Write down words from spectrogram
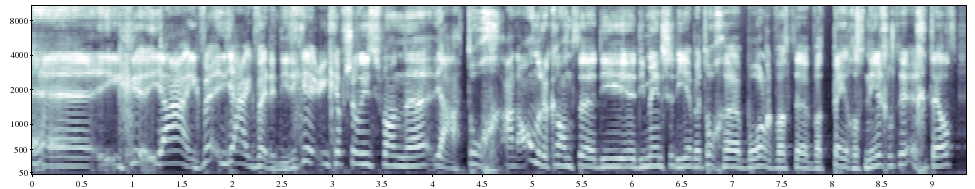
Eh, ik, ja, ik, weet- ja, ik weet het niet. Ik, ik heb zoiets van, eh, ja, toch aan de andere kant, eh, die, die mensen die hebben toch eh, behoorlijk wat, eh, wat pegels neergeteld.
